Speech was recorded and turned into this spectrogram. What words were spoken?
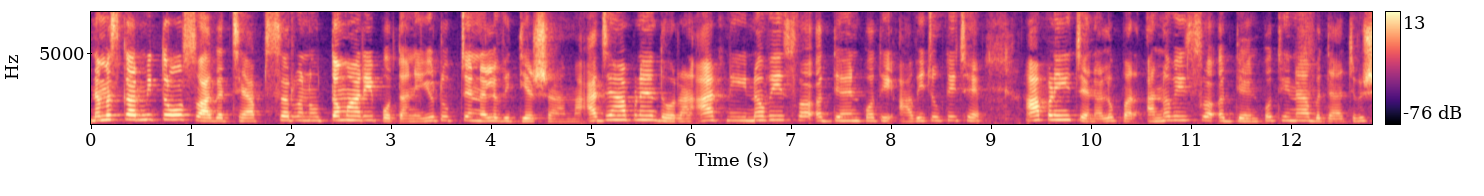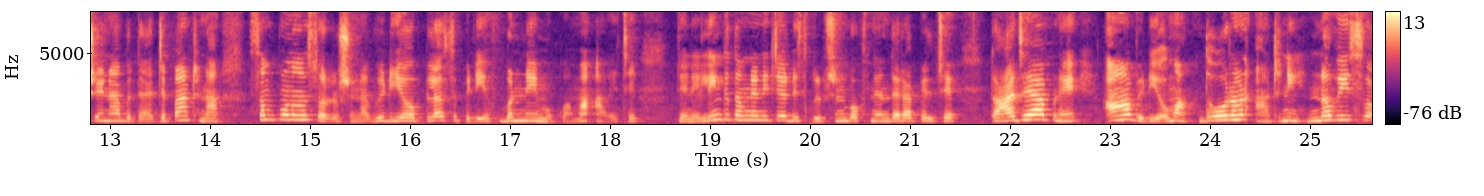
નમસ્કાર મિત્રો, સ્વાગત છે આપ સર્વનું તમારી પોતાની યુટ્યુબ ચેનલ વિદ્યાશાળામાં. આજે આપણે ધોરણ આઠની નવી સ્વ અધ્યયન પોથી આવી ચૂકી છે. આપણી ચેનલ ઉપર આ નવી સ્વ અધ્યયન પોથીના બધા જ વિષયના, બધા જ પાઠના સંપૂર્ણ સોલ્યુશનના વીડિયો પ્લસ પીડીએફ બંને મૂકવામાં આવે છે. જેની લિંક તમને નીચે ડિસ્ક્રિપ્શન બોક્સની અંદર આપેલ છે. તો આજે આપણે આ વિડીયોમાં ધોરણ આઠની નવી સ્વ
